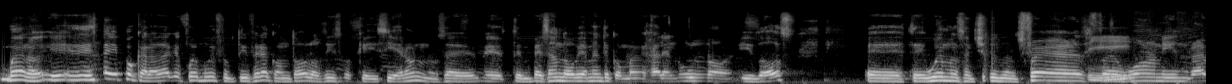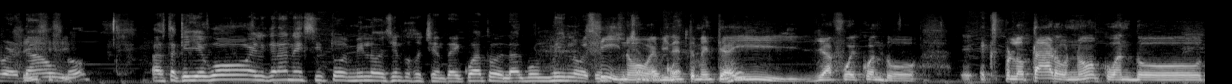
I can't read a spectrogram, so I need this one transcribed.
Bueno, eh, esta época la verdad que fue muy fructífera con todos los discos que hicieron, o sea, este, empezando obviamente con Van Halen 1 y 2, este, Women's and Children's First, Sí. Fair Warning, Driver Sí, Down, sí. ¿no? Hasta que llegó el gran éxito en 1984 del álbum 1984. Sí, no, evidentemente ¿no? ahí ya fue cuando eh, explotaron, ¿no? Cuando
